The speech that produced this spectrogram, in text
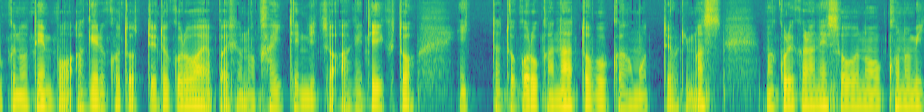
ークのテンポを上げることっていうところはやっぱりその回転率を上げていくといったところかなと僕は思っております。まあ、これからね、その、この3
